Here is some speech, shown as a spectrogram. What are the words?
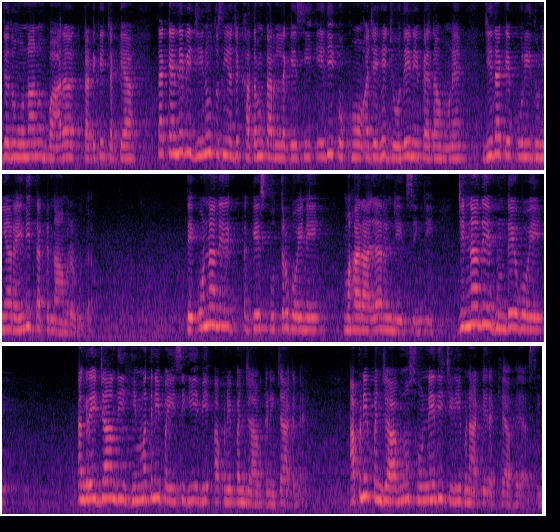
ਜਦੋਂ ਉਹਨਾਂ ਨੂੰ ਬਾਹਰ ਕੱਢ ਕੇ ਚੱਕਿਆ ਤਾਂ ਕਹਿੰਦੇ ਵੀ ਜਿਹਨੂੰ ਤੁਸੀਂ ਅੱਜ ਖਤਮ ਕਰਨ ਲੱਗੇ ਸੀ, ਇਹਦੀ ਕੁੱਖੋਂ ਅਜਿਹੇ ਯੋਧੇ ਨੇ ਪੈਦਾ ਹੋਣਾ ਜਿਹਦਾ ਕਿ ਪੂਰੀ ਦੁਨੀਆ ਰਹਿੰਦੀ ਤੱਕ ਨਾਮ ਰਹੂਗਾ। ਤੇ ਉਹਨਾਂ ਦੇ ਅੱਗੇ ਸਪੁੱਤਰ ਹੋਏ ਨੇ ਮਹਾਰਾਜਾ ਰਣਜੀਤ ਸਿੰਘ ਜੀ, ਜਿਨ੍ਹਾਂ ਦੇ ਹੁੰਦੇ ਹੋਏ ਅੰਗਰੇਜ਼ਾਂ ਦੀ ਹਿੰਮਤ ਨਹੀਂ ਪਈ ਸੀਗੀ ਵੀ ਆਪਣੇ ਪੰਜਾਬ ਕਨੀ ਝਾਕ ਲੈਣ। ਆਪਣੇ ਪੰਜਾਬ ਨੂੰ ਸੋਨੇ ਦੀ ਚਿੜੀ ਬਣਾ ਕੇ ਰੱਖਿਆ ਹੋਇਆ ਸੀ।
